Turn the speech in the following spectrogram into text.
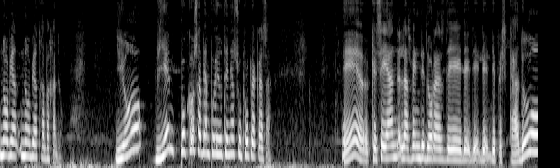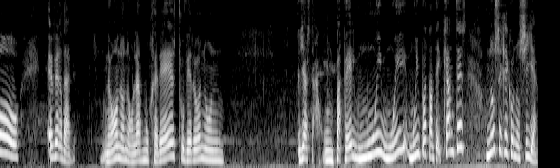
no había, no había trabajado. Yo, bien pocos habían podido tener su propia casa. Eh, que sean las vendedoras de, de- de- de- de pescado, es verdad. No, no, no, las mujeres tuvieron un, ya está, un papel muy, muy, muy importante, que antes no se reconocía.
